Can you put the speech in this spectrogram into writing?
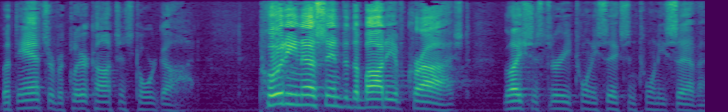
but the answer of a clear conscience toward God. Putting us into the body of Christ. Galatians 3 26 and 27.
